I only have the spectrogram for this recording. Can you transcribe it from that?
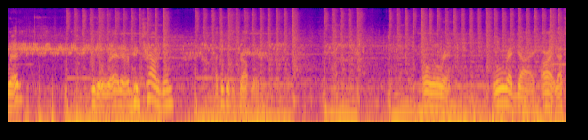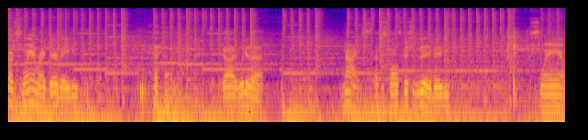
Red. Either red or a big trout again. I think it's a trout there. Oh, a little red. Little red guy. All right, that's our slam right there, baby. Guys, look at that. Nice. That's the smallest fish of the day, baby. Slam.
